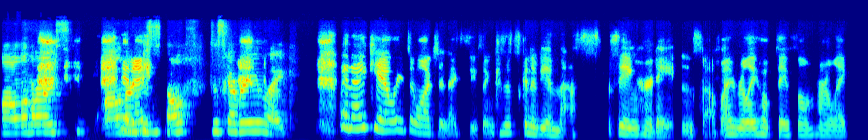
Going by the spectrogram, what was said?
all of ours, all of our self discovery, like and I can't wait to watch it next season because it's gonna be a mess seeing her date and stuff. I really hope they film her like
